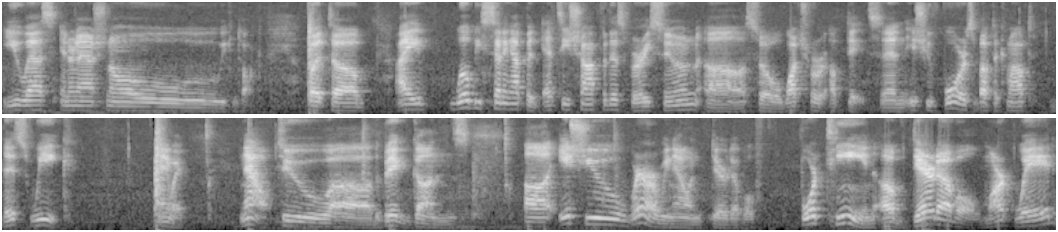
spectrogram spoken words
US, international, we can talk. But uh, I will be setting up an Etsy shop for this very soon, uh, so watch for updates. And issue 4 is about to come out this week. Anyway, now to uh, the big guns. Uh, issue, where are we now in Daredevil? 14 of Daredevil, Mark Waid,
